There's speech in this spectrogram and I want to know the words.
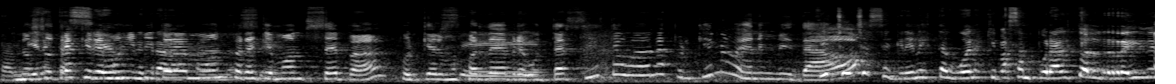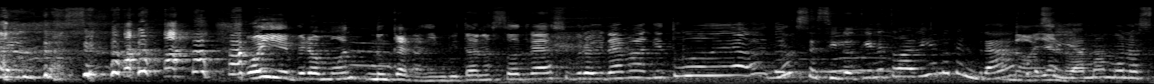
También Nosotras queremos invitar a trabajando, Mont para sí. que Mont sepa, porque a lo mejor Sí. debe preguntar si esta huevona, ¿por qué no me han ¿Qué invitado? chuchas se creen estas buenas que pasan por alto al rey de la ilustración? Oye, pero Mont nunca nos invitó a nosotras a su programa que tuvo de... No sé si lo tiene todavía, lo tendrá. No, ¿Cómo ya se no. llama? Monos...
